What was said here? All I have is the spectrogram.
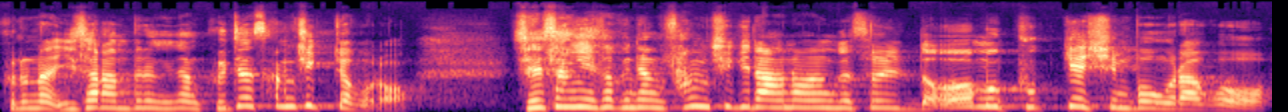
그러나 이 사람들은 그냥 그저 상식적으로 세상에서 그냥 상식이라는 것을 너무 굳게 신봉을 하고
